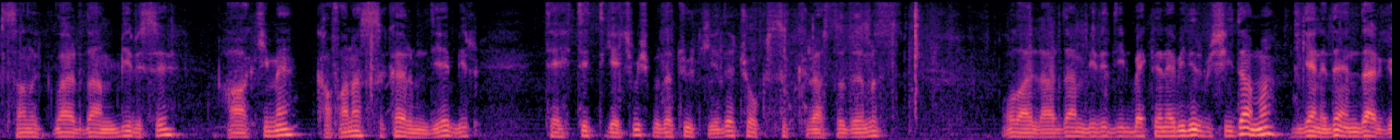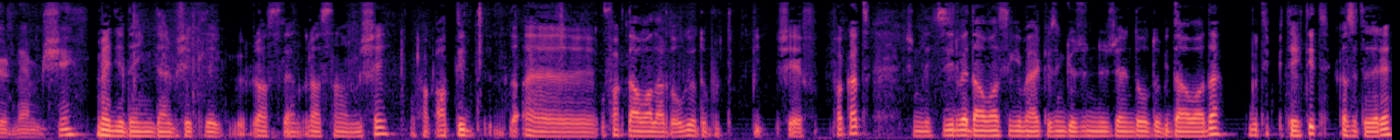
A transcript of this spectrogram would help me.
sanıklardan birisi hakime kafana sıkarım diye bir tehdit geçmiş. Bu da Türkiye'de çok sık rastladığımız olaylardan biri değil. Beklenebilir bir şeydi ama gene de ender görülen bir şey. Medyada ender bir şekilde rastlanan, rastlanan bir şey. Ufak adli e, ufak davalarda oluyordu bu bir şey. Fakat şimdi zirve davası gibi herkesin gözünün üzerinde olduğu bir davada bu tip bir tehdit gazetelere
